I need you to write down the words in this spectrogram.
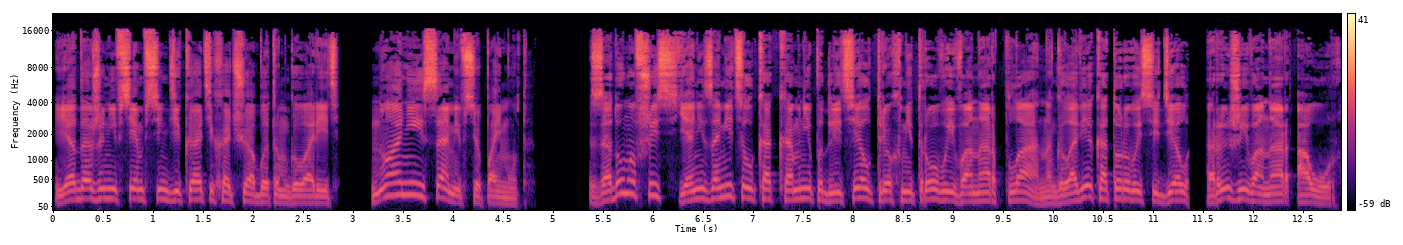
Я даже не всем в синдикате хочу об этом говорить, но они и сами все поймут. Задумавшись, я не заметил, как ко мне подлетел трехметровый ванар Пла, на голове которого сидел рыжий ванар Аур.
